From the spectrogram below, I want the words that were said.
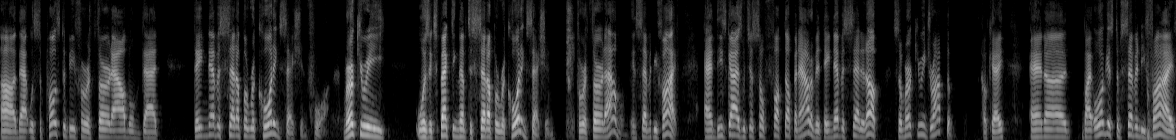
uh, that was supposed to be for a third album that they never set up a recording session for. Mercury was expecting them to set up a recording session for a third album in 75. And these guys were just so fucked up and out of it, they never set it up. So Mercury dropped them. Okay. And uh, by August of 75,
